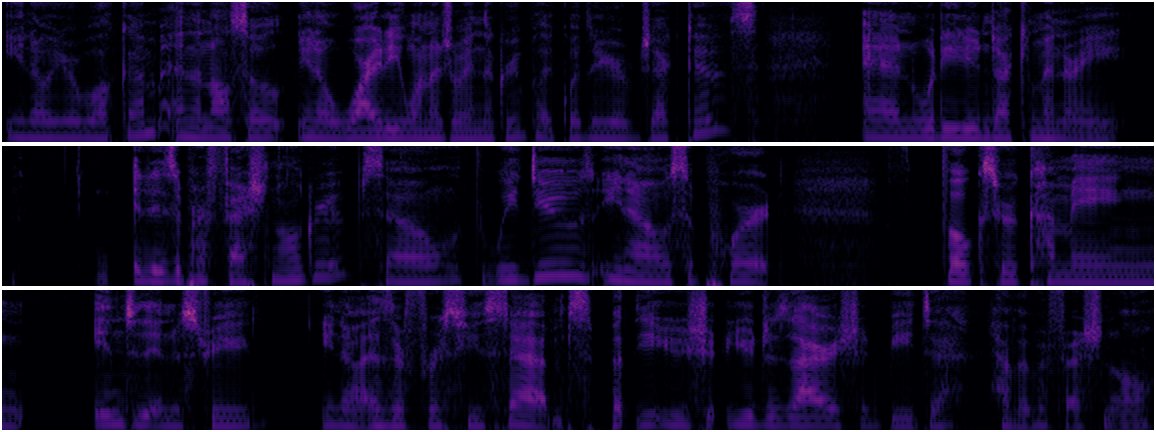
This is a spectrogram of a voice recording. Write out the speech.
you know you're welcome. And then also, you know, why do you want to join the group? Like, what are your objectives? And what do you do in documentary? it is a professional group, so we do, you know, support folks who are coming into the industry, you know, as their first few steps. But you should, your desire should be to have a professional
